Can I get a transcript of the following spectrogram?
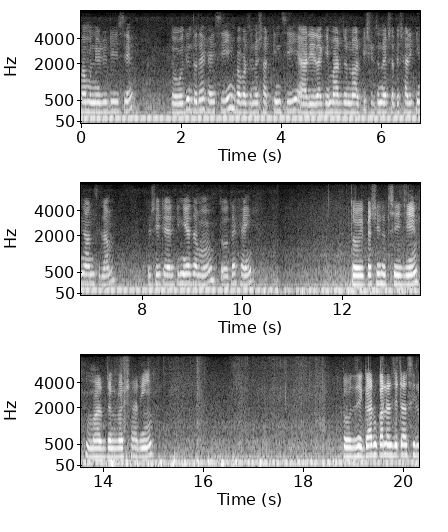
মামনি রেডি হয়েছে। তো ওই দিন তো দেখাইছি, বাবার জন্য শার্ট কিনছি, আর এর আগে মার জন্য আর পিসির জন্য একসাথে শাড়ি কিনে আনছিলাম। তো সেইটা আর কি নিয়ে যাব, তো দেখাই। তো এই পাশে হচ্ছে যে মার জন্য শাড়ি। তো যে গাঢ় কালার যেটা ছিল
